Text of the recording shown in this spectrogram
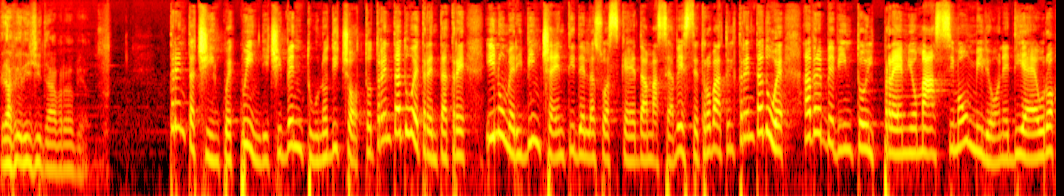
la felicità proprio. 35, 15, 21, 18, 32 33 i numeri vincenti della sua scheda, ma se avesse trovato il 32 avrebbe vinto il premio massimo, un milione di euro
